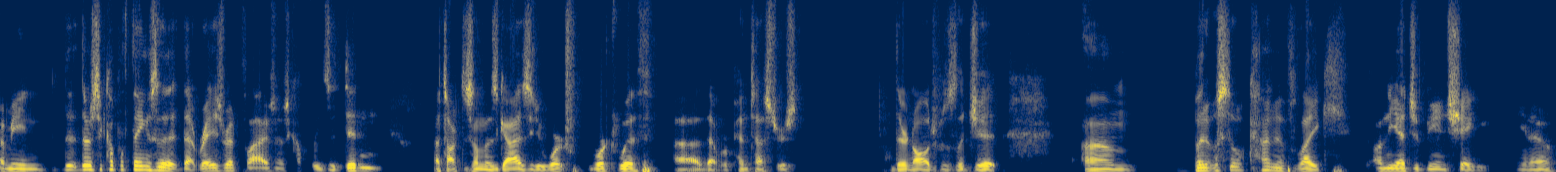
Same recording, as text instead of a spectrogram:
I mean, th- there's a couple things that that raised red flags, and there's a couple things that didn't. I talked to some of those guys that he worked worked with uh, that were pen testers. Their knowledge was legit, um, but it was still kind of like on the edge of being shady, you know.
